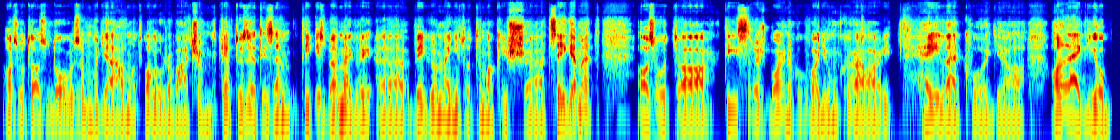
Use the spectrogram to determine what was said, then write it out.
azóta azon dolgozom, hogy álmot valóra váltsam. 2010-ben meg, eh, végül megnyitottam a kis eh, cégemet, azóta tízszeres bajnokok vagyunk itt helyileg, hogy a, a legjobb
